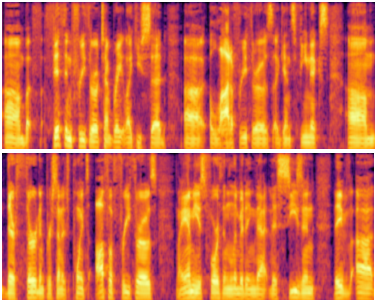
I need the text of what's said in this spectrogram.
um, but fifth in free throw attempt rate, like you said, uh, a lot of free throws against Phoenix. Um, they're third in percentage points off of free throws. Miami is fourth in limiting that this season. They've uh,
